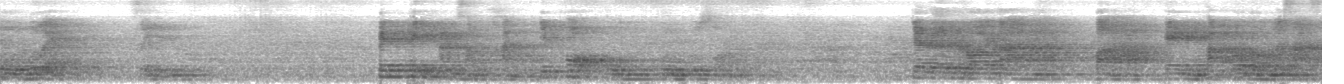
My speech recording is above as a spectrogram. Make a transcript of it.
บูรณ์ด้วยศีลเป็นกิจอันสำคัญที่พ่อคุณคุณกุศลจะเดินรอยตามบาทเองพระบรมศาส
